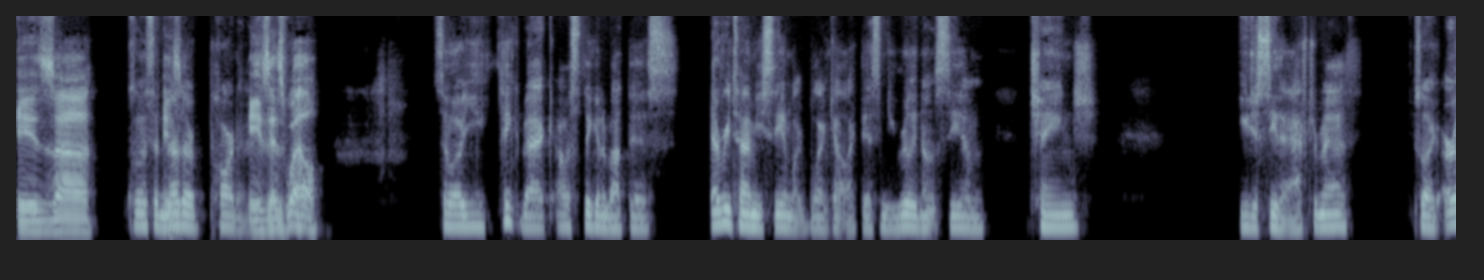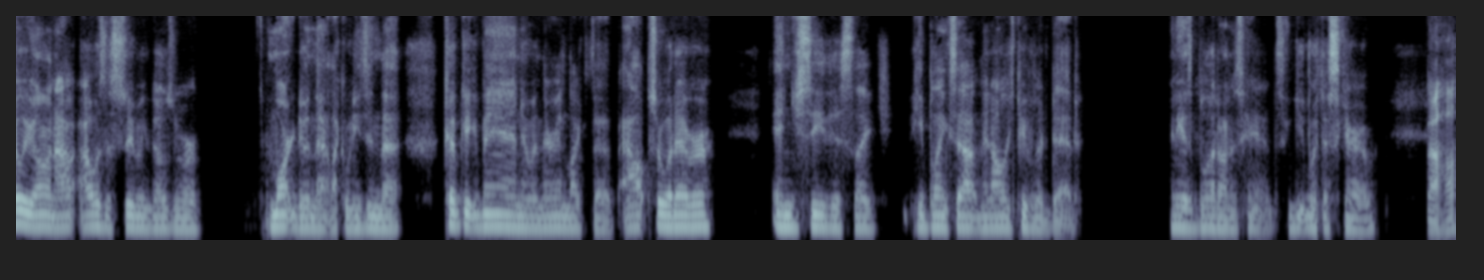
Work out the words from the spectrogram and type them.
is uh so that's another part of it. is as well. So uh, you think back, I was thinking about this. Every time you see him like blank out like this, and you really don't see him change, you just see the aftermath. So like early on, I, I was assuming those were Mark doing that, like when he's in the cupcake van and when they're in like the Alps or whatever, and you see this like he blanks out and then all these people are dead, and he has blood on his hands with a scarab. Uh huh.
